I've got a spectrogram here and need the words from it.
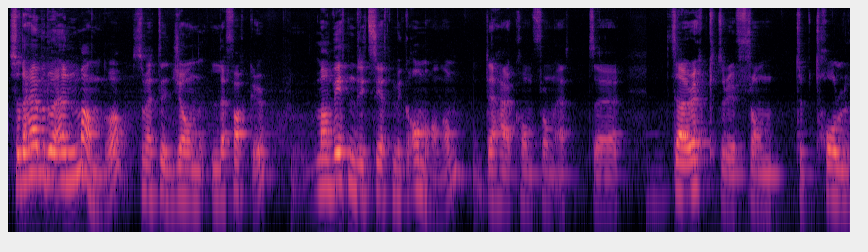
Så det här var då en man då, som hette John LeFucker. Man vet inte riktigt så jättemycket om honom. Det här kom från ett eh, directory från typ 12,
